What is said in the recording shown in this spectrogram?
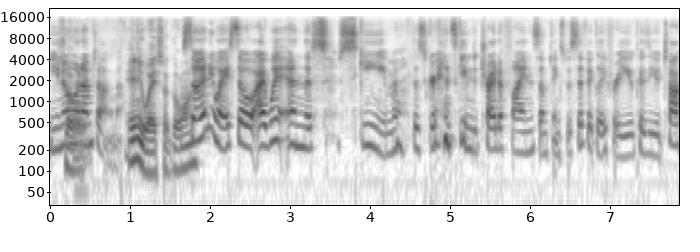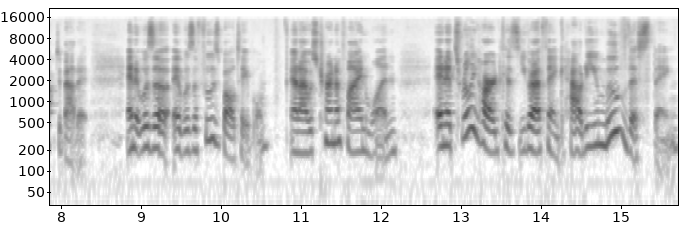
You know So- what I'm talking about. Anyway, so go on. So anyway, so I went in this scheme, this grand scheme to try to find something specifically for you because you talked about it, and it was a it was a foosball table, and I was trying to find one, and it's really hard because you got to think how do you move this thing,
